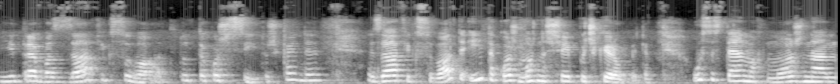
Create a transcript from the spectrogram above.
Її треба зафіксувати. Тут також сіточка йде. Зафіксувати, і також можна ще й пучки робити. У системах можна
